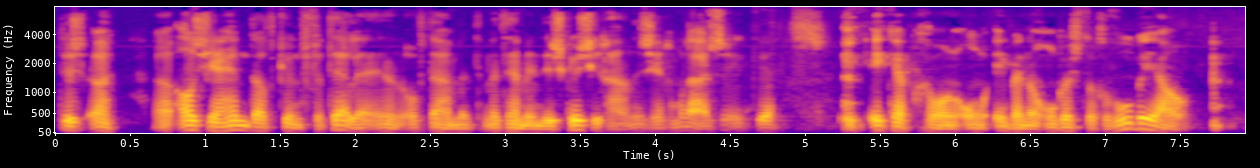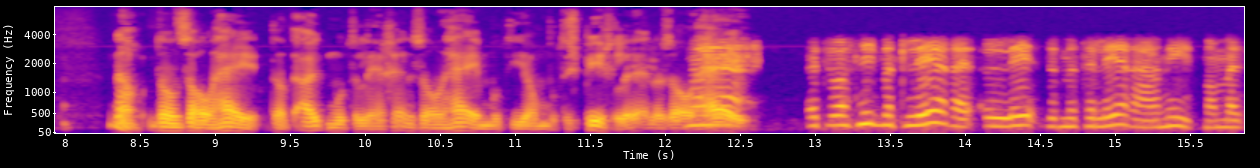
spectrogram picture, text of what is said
Dus eh, eh, als je hem dat kunt vertellen, en, of daar met, met hem in discussie gaan, en zeggen: maar luister, ik, eh, ik, ik, heb gewoon on- ik ben een onrustig gevoel bij jou. Nou, dan zal hij dat uit moeten leggen en dan zal hij moeten jou moeten spiegelen en dan zal hij. het was niet met, leren, le- de, met de leraar niet, maar met,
